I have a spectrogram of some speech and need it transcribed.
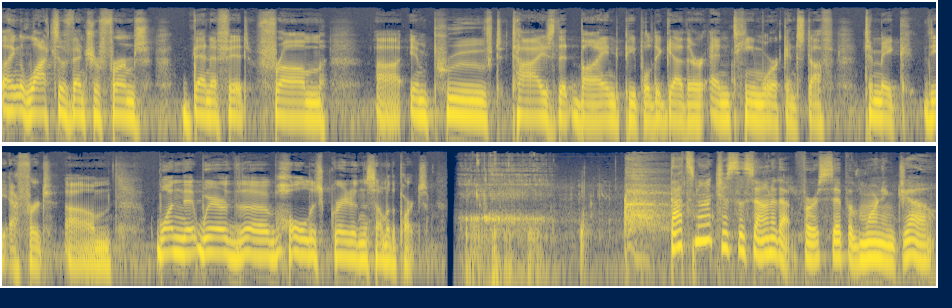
I think lots of venture firms benefit from. Uh, improved ties that bind people together and teamwork and stuff to make the effort um, one that where the whole is greater than the sum of the parts. That's not just the sound of that first sip of Morning Joe.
